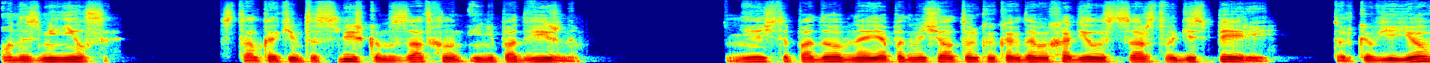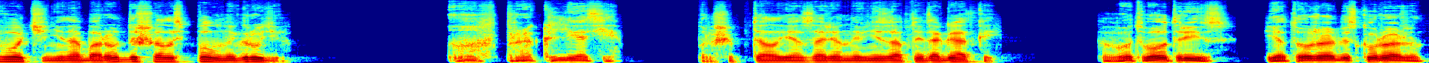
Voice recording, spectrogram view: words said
Он изменился. Стал каким-то слишком затхлым и неподвижным. Нечто подобное я подмечал только когда выходил из царства Гесперии. Только в ее вотчине, наоборот, дышалось полной грудью. «Ох, проклятие!» – прошептал я, озаренный внезапной догадкой. «Вот-вот, Риз, я тоже обескуражен»,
